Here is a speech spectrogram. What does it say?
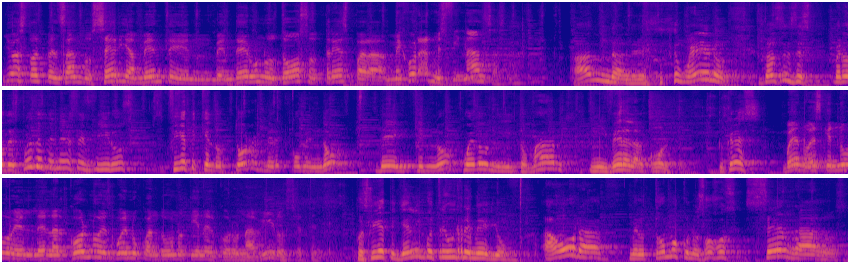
yo estoy pensando seriamente en vender unos dos o tres para mejorar mis finanzas. Ándale, bueno, entonces, pero después de tener este virus, fíjate que el doctor me recomendó de que no puedo ni tomar ni ver el alcohol. ¿Tú crees? Bueno, es que no, el, el alcohol no es bueno cuando uno tiene el coronavirus, te entiendo. Pues fíjate, ya le encontré un remedio. Ahora me lo tomo con los ojos cerrados.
